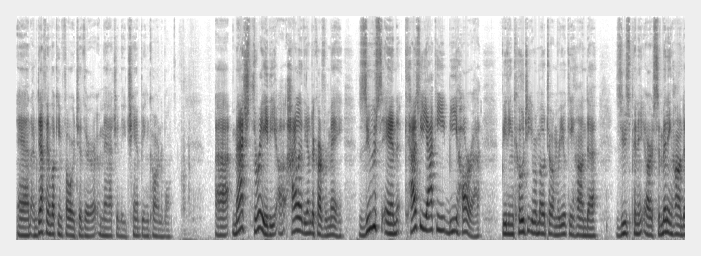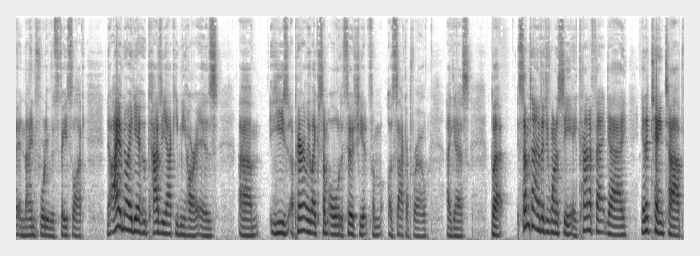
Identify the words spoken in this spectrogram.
and I'm definitely looking forward to their match in the Champion Carnival. Uh, match three, the uh, highlight of the undercard for May, Zeus and Kazuyaki Mihara beating Koji Iwamoto and Ryuki Honda. Zeus pinning or submitting Honda in 940 with his face lock. Now I have no idea who Kazuyaki Mihara is. Um, he's apparently like some old associate from Osaka Pro, I guess. But sometimes I just want to see a kind of fat guy in a tank top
